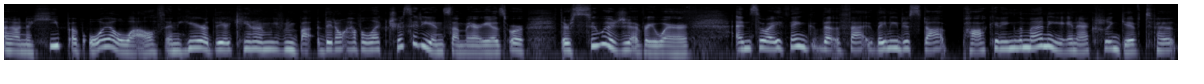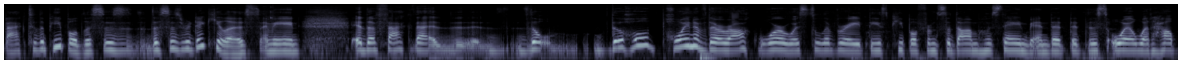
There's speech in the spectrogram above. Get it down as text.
on a heap of oil wealth, and here they can't even buy, they don't have electricity in some areas, or there's sewage everywhere. And so I think the fact they need to stop pocketing the money and actually give it back to the people. This is this is ridiculous. I mean, Eh, the fact that the the whole point of the Iraq War was to liberate these people from Saddam Hussein, and that, that this oil would help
